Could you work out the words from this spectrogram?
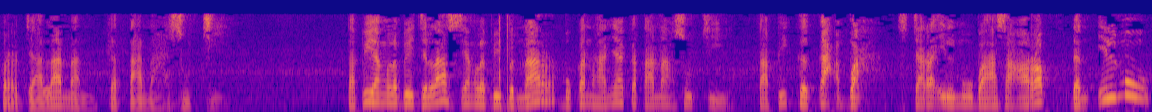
perjalanan ke tanah suci. Tapi yang lebih jelas, yang lebih benar bukan hanya ke tanah suci, tapi ke Ka'bah secara ilmu bahasa Arab dan ilmu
